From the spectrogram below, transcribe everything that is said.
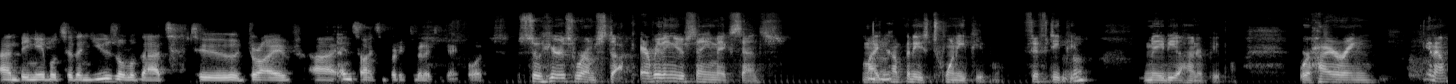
and being able to then use all of that to drive uh, insights and predictability going forward. So here's where I'm stuck. Everything you're saying makes sense. My mm-hmm. company's 20 people, 50 mm-hmm. people, maybe 100 people. We're hiring, you know,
